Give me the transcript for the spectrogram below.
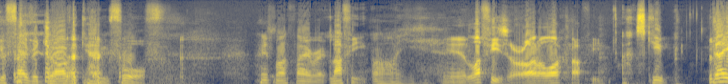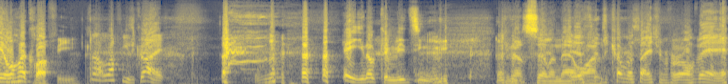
your favourite driver came fourth. Who's my favourite? Luffy. Oh yeah. Yeah, Luffy's alright. I like Luffy. Skip. No, you like Luffy. No, Luffy's great. Hey, you're not convincing me. You're not selling that It's, one. it's a conversation for off air.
